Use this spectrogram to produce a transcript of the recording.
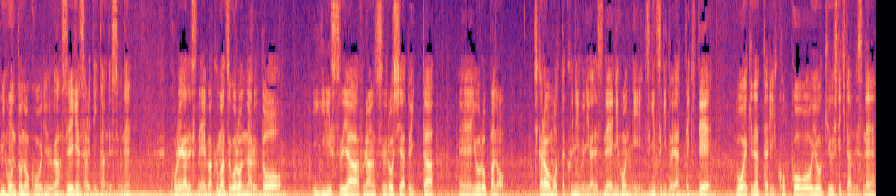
日本との交流が制限されていたんですよね。これがですね幕末頃になるとイギリスやフランスロシアといった、えー、ヨーロッパの力を持った国々がですね日本に次々とやってきて貿易だったり国交を要求してきたんですね。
